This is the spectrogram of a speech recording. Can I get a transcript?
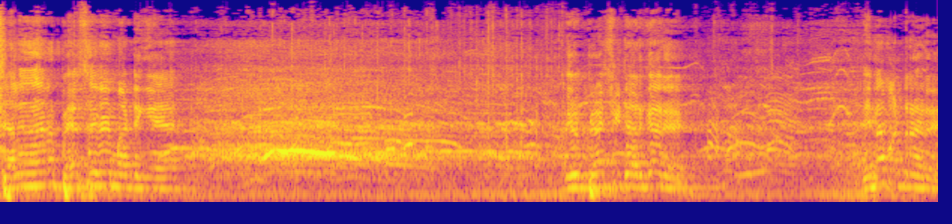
சில நேரம் பேசவே மாட்டீங்க. இவர் பேசிட்டா இருக்காரு. என்ன பண்றாரு?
